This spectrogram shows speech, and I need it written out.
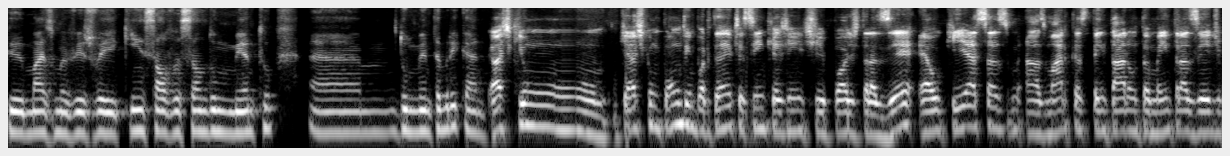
que mais uma vez veio aqui em salvação do momento um, do momento americano. Eu acho que um que acho que um ponto importante assim que a gente pode trazer é o que essas as marcas tentaram também trazer de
